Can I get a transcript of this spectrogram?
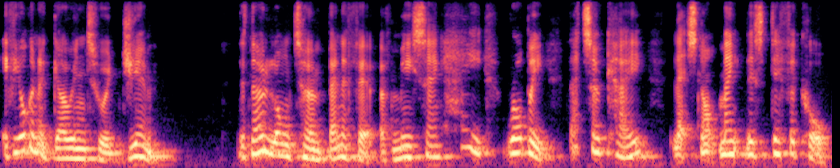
If you're going to go into a gym, There's no long term benefit of me saying, hey, Robbie, that's okay. Let's not make this difficult.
